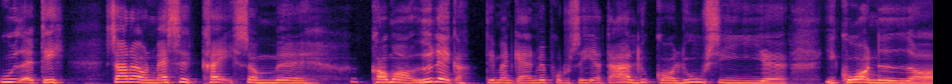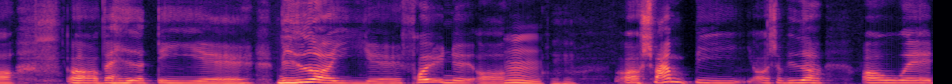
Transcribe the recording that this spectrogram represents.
ud af det. Så er der jo en masse kræ, som øh, kommer og ødelægger det, man gerne vil producere. Der er, går lus i, øh, i kornet, og, og hvad hedder det, øh, midler i øh, frøene, og, mm. og svamp i, og så videre. Og øh,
